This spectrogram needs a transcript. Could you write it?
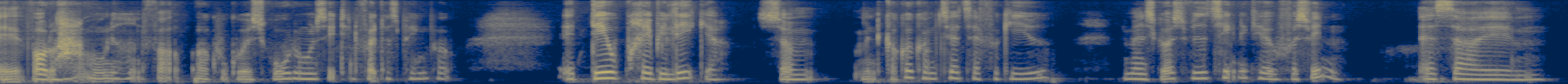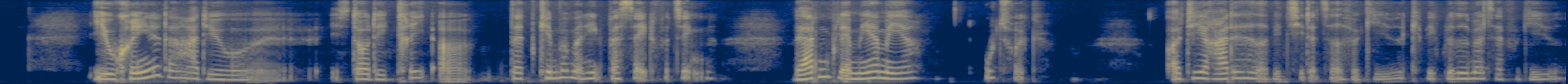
øh, hvor du har muligheden for at kunne gå i skole, uanset din forældres penge på. Øh, det er jo privilegier, som man godt kan komme til at tage for givet. Men man skal også vide, at tingene kan jo forsvinde. Altså, øh, i Ukraine, der har de jo, øh, står det i krig, og der kæmper man helt basalt for tingene. Verden bliver mere og mere utryg. Og de rettigheder, vi tit har taget for givet, kan vi ikke blive ved med at tage for givet.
